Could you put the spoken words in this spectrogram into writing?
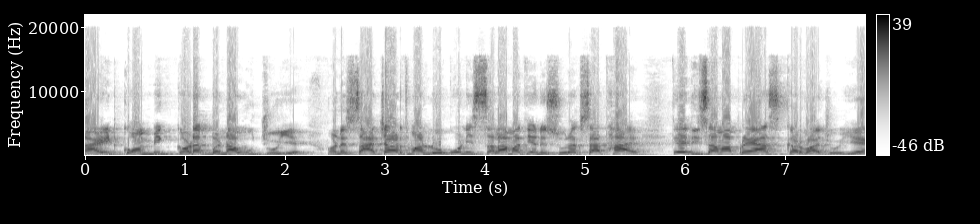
નાઇટ કોમ્બિંગ કડક બનાવવું જોઈએ અને સાચા અર્થમાં લોકોની સલામતી અને સુરક્ષા થાય તે દિશામાં પ્રયાસ કરવા જોઈએ.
